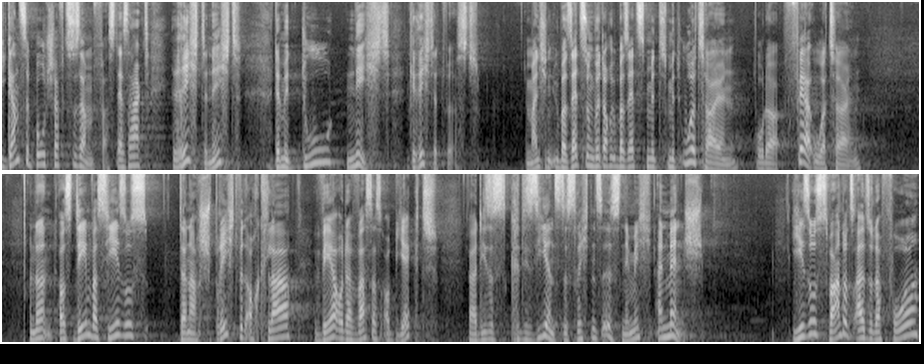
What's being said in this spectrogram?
die ganze Botschaft zusammenfasst. Er sagt, richte nicht, damit du nicht gerichtet wirst. In manchen Übersetzungen wird auch übersetzt mit, mit urteilen oder verurteilen. Und dann aus dem, was Jesus danach spricht, wird auch klar, wer oder was das Objekt dieses Kritisierens des Richtens ist, nämlich ein Mensch. Jesus warnt uns also davor,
